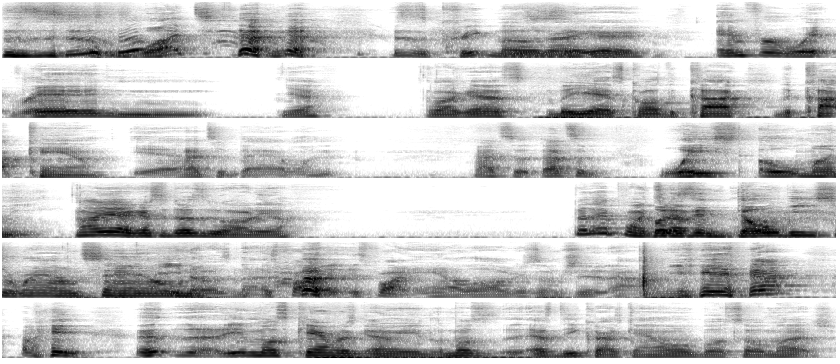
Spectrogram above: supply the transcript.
What? this is creep mode is right here. Infrared and Yeah. Well, I guess, but yeah, it's called the cock the cock cam. yeah, that's a bad one. That's a that's a waste of money. Oh yeah, I guess it does do audio. But at that point, But it's in Dolby surround sound. you know, it's not. It's probably it's probably analog or some shit. I mean, I mean, the, the- most cameras. I mean, most SD cards can not hold but so much.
